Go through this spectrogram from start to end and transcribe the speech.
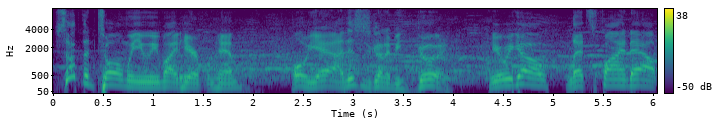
Something told me we might hear from him. Oh, yeah, this is going to be good. Here we go. Let's find out.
